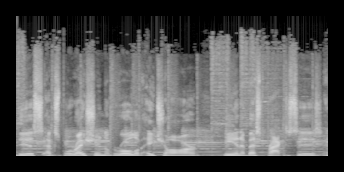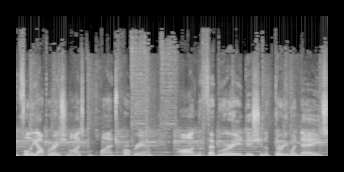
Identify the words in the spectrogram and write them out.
this exploration of the role of HR in a best practices and fully operationalized compliance program on the February edition of 31 Days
